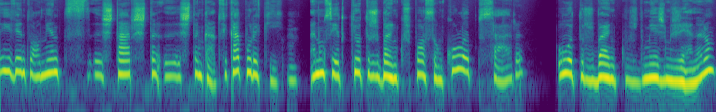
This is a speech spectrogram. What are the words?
eventualmente estar estancado, ficar por aqui. Hum. A não ser que outros bancos possam colapsar, outros bancos do mesmo género,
